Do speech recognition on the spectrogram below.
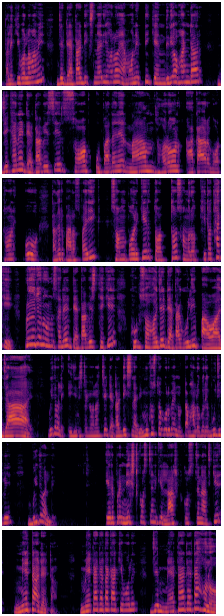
তাহলে কি বললাম আমি? যে ডেটা ডিকশনারি হলো এমন একটি কেন্দ্রীয় ভাণ্ডার যেখানে ডেটাবেসের সব উপাদানের নাম, ধরন, আকার, গঠন ও তাদের পারস্পরিক সম্পর্কের তথ্য সংরক্ষিত থাকে। প্রয়োজন অনুসারে ডেটাবেস থেকে খুব সহজে ডেটাগুলি পাওয়া যায়। বুঝতে পারলে? এই জিনিসটাকে বলা হচ্ছে ডেটা ডিকশনারি মুখস্থ করবে, নোটটা ভালো করে বুঝবে। বুঝতে পারলে? এরপরে নেক্সট কোশ্চেন কি? লাস্ট কোশ্চেন আজকে মেটা ডেটা মেটা ডেটা কাকে বলে? যে মেটা ডেটা হলো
